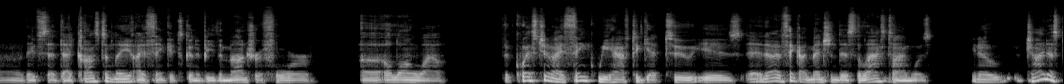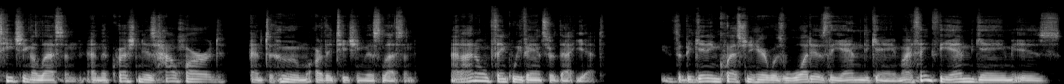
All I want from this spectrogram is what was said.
Uh, they've said that constantly. I think it's going to be the mantra for uh, a long while. The question I think we have to get to is, and I think I mentioned this the last time, was you know China's teaching a lesson, and the question is how hard and to whom are they teaching this lesson? And I don't think we've answered that yet. The beginning question here was what is the end game? I think the end game is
